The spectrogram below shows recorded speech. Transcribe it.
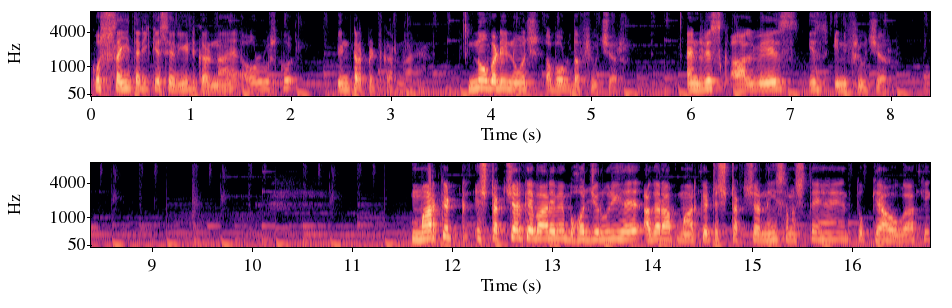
को सही तरीके से रीड करना है और उसको इंटरप्रेट करना है। Nobody knows about the future and risk always is in future market structure के बारे में बहुत ज़रूरी है। अगर आप मार्केट स्ट्रक्चर नहीं समझते हैं तो क्या होगा कि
